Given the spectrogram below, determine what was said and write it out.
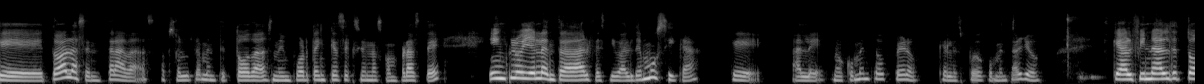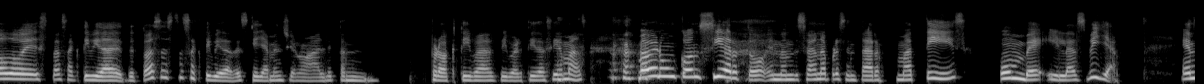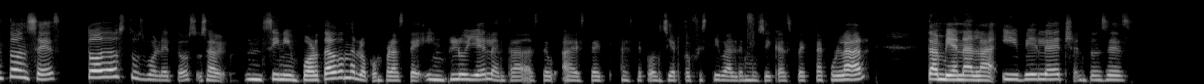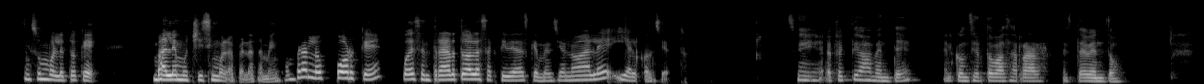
que todas las entradas, absolutamente todas, no importa en qué sección las compraste, incluyen la entrada al Festival de Música, que Ale no comentó, pero que les puedo comentar yo, que al final de todas estas actividades, de todas estas actividades que ya mencionó Ale, tan proactivas, divertidas y demás, va a haber un concierto en donde se van a presentar Matiz, Umbe y Las Villa. Entonces, todos tus boletos, o sea, mm, sin importar dónde lo compraste, incluye la entrada a este, a este, este concierto festival de música espectacular, también a la E-Village, entonces es un boleto que vale muchísimo la pena también comprarlo porque puedes entrar a todas las actividades que mencionó Ale y al concierto. Sí, efectivamente, el concierto va a cerrar este evento.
